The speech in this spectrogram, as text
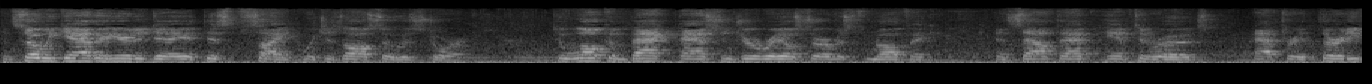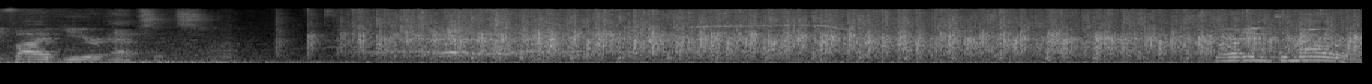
And so we gather here today at this site, which is also historic, to welcome back passenger rail service to Norfolk and Southampton roads after a 35-year absence. Starting tomorrow,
